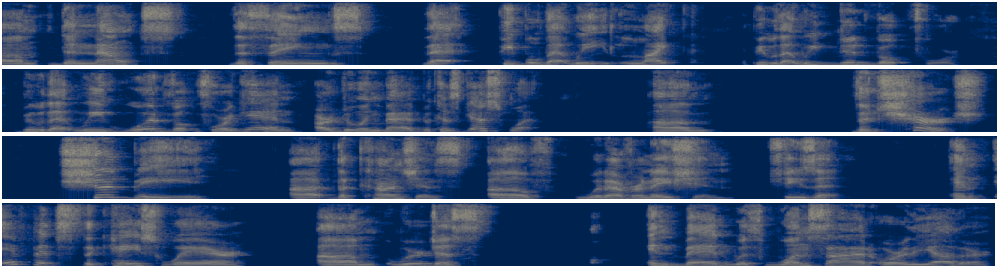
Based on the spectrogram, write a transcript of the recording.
um, denounce the things that people that we like, people that we did vote for, people that we would vote for again are doing bad. Because guess what? Um, the church should be uh, the conscience of whatever nation she's in. And if it's the case where um, we're just in bed with one side or the other,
